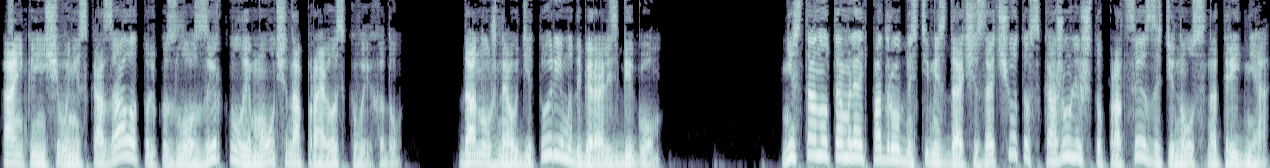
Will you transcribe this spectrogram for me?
Анька ничего не сказала, только зло зыркнула и молча направилась к выходу. До нужной аудитории мы добирались бегом. Не стану утомлять подробностями сдачи зачетов, скажу лишь, что процесс затянулся на три дня.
